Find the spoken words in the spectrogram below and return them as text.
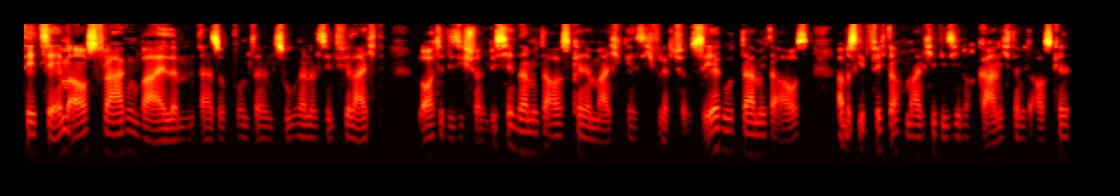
TCM ausfragen, weil ähm, also unter den Zuhörern sind vielleicht Leute, die sich schon ein bisschen damit auskennen. Manche kennen sich vielleicht schon sehr gut damit aus, aber es gibt vielleicht auch manche, die sich noch gar nicht damit auskennen.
